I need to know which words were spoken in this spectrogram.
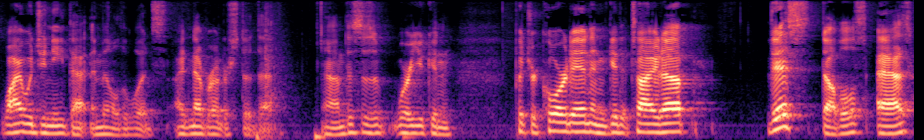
why would you need that in the middle of the woods? I'd never understood that. Um, this is where you can put your cord in and get it tied up. This doubles as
